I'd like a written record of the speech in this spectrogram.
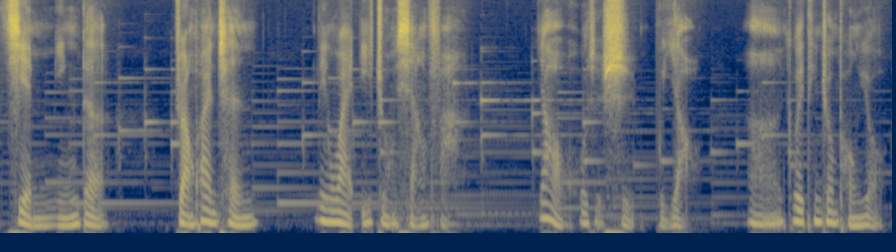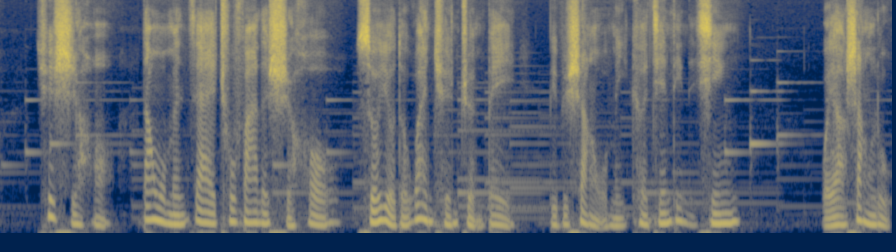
简明的转换成另外一种想法，要或者是不要。嗯、各位听众朋友，确实哈、当我们在出发的时候，所有的万全准备比不上我们一颗坚定的心。我要上路，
